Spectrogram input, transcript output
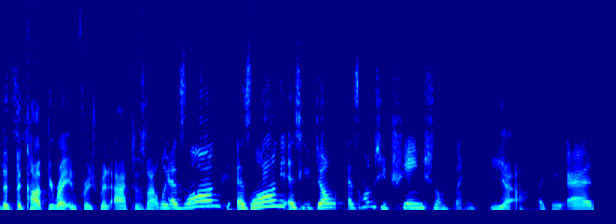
the, the Copyright Infringement Act is that like As long as long as you don't as long as you change something, yeah like you add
